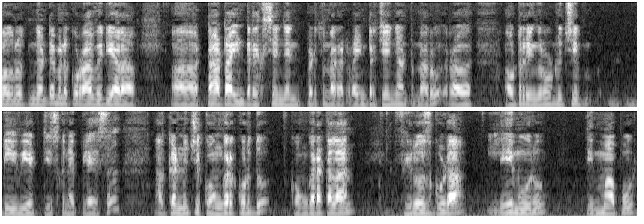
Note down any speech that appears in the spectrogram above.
మొదలవుతుందంటే మనకు రావిర్యాల టాటా ఇంటర్ ఎక్స్చేంజ్ అని పెడుతున్నారు అక్కడ ఇంటర్చేంజ్ అంటున్నారు. అవుటర్ ఔటర్ రింగ్ రోడ్ నుంచి డీవియేట్ తీసుకునే ప్లేస్. అక్కడ నుంచి కొంగరకుర్దు కొంగరకలాన్ కొంగర కలాన్ ఫిరోజ్గూడ లేమూరు తిమ్మాపూర్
